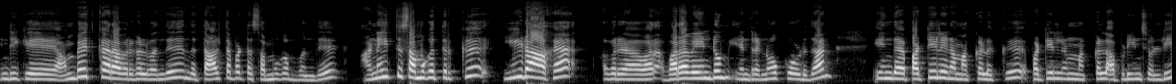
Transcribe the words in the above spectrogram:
இன்றைக்கு அம்பேத்கர் அவர்கள் வந்து இந்த தாழ்த்தப்பட்ட சமூகம் வந்து அனைத்து சமூகத்திற்கு ஈடாக அவர் வர வேண்டும் என்ற நோக்கோடு தான் இந்த பட்டியலின மக்களுக்கு பட்டியலின மக்கள் அப்படின்னு சொல்லி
